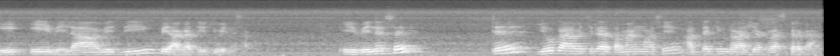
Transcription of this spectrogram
ඒ ඒ වෙලාවේදී උපයාගත යුතු වෙනසක්. ඒ වෙනසට යෝගාවචරය Taman වශයෙන් අත්දැකීම් රාශියක් රැස් කර ගන්න.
